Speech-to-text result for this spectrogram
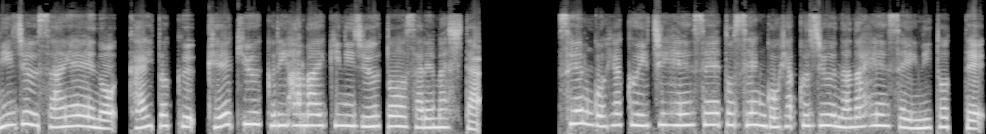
23A の快特京急栗浜行きに充当されました。1501編成と1517編成にとって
